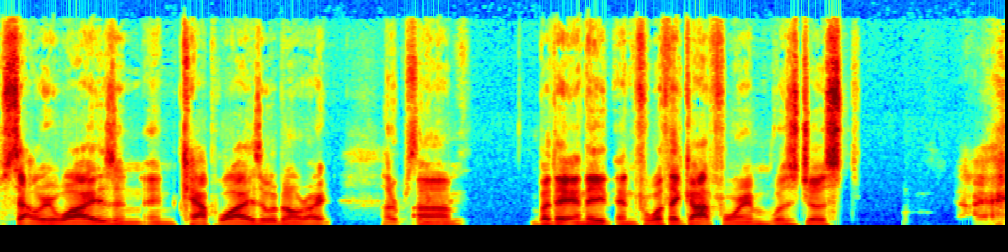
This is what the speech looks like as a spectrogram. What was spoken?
salary wise and and cap wise, it would have been all right. 100% Um, agree. but they and they and for what they got for him was just, I,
